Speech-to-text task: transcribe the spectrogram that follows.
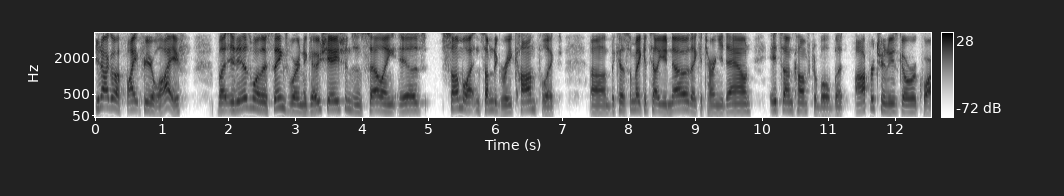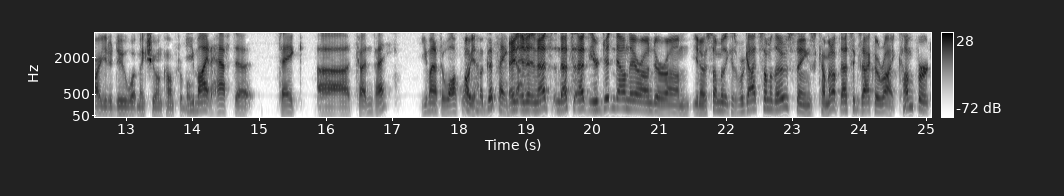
you're not going to fight for your life but it is one of those things where negotiations and selling is somewhat in some degree conflict. Um, because somebody could tell you no, they could turn you down. It's uncomfortable, but opportunities go require you to do what makes you uncomfortable. You might have to take uh, cut and pay. You might have to walk away oh, yeah. from a good paying and, job. And, and, that's, and that's, that's, you're getting down there under, um, you know, some of the, cause we got some of those things coming up. That's exactly right. Comfort,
